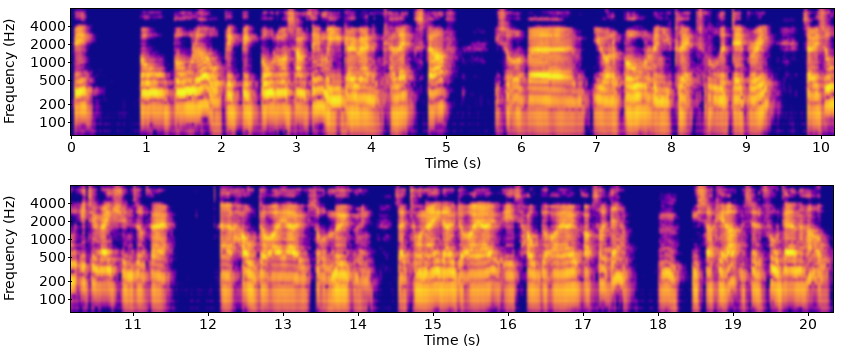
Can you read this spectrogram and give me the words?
Big Ball Baller or Big Big Baller or something, where you go around and collect stuff you sort of um, you're on a board and you collect all the debris. So it's all iterations of that uh, Hole.io sort of movement. So Tornado.io is Hole.io upside down. Mm. You suck it up instead of fall down the hole.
